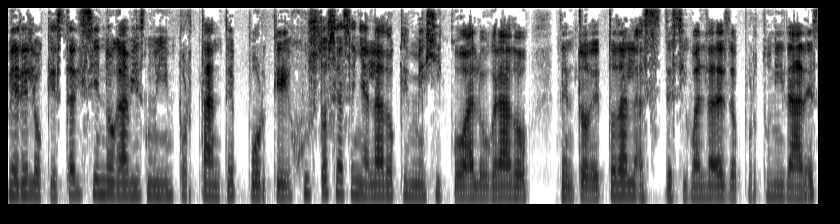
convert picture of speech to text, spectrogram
Mire, lo que está diciendo Gaby es muy importante porque justo se ha señalado que México ha logrado, dentro de todas las desigualdades de oportunidades,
